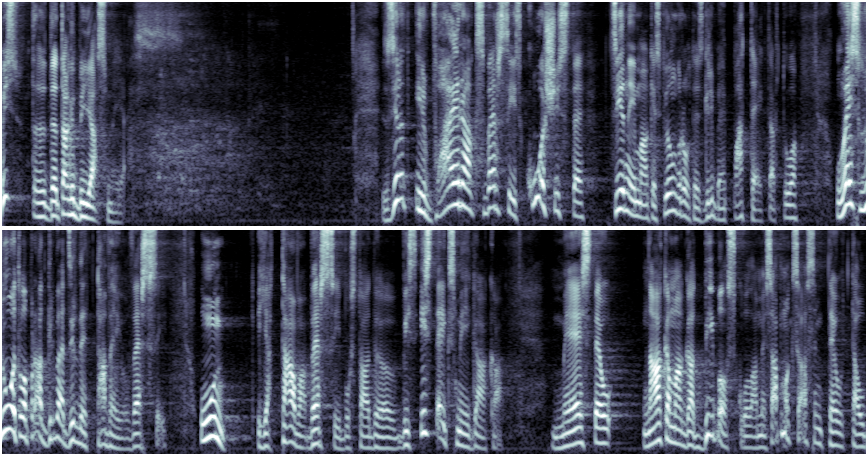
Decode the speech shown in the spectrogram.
Viss, tagad bija jāsmējās. Ziniet, ir vairākas versijas, ko šis cienījamākais pilnvarotais gribēja pateikt ar to. Un es ļoti labprāt gribētu dzirdēt tavējo versiju. Un ja tava versija būs tāda visizteiksmīgākā, mēs tev nākamā gada Bībeles skolā apmaksāsim tev tavu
